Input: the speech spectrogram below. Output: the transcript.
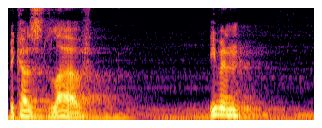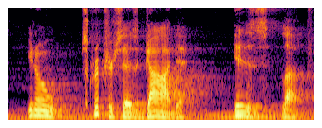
because love, even, you know, scripture says God is love.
